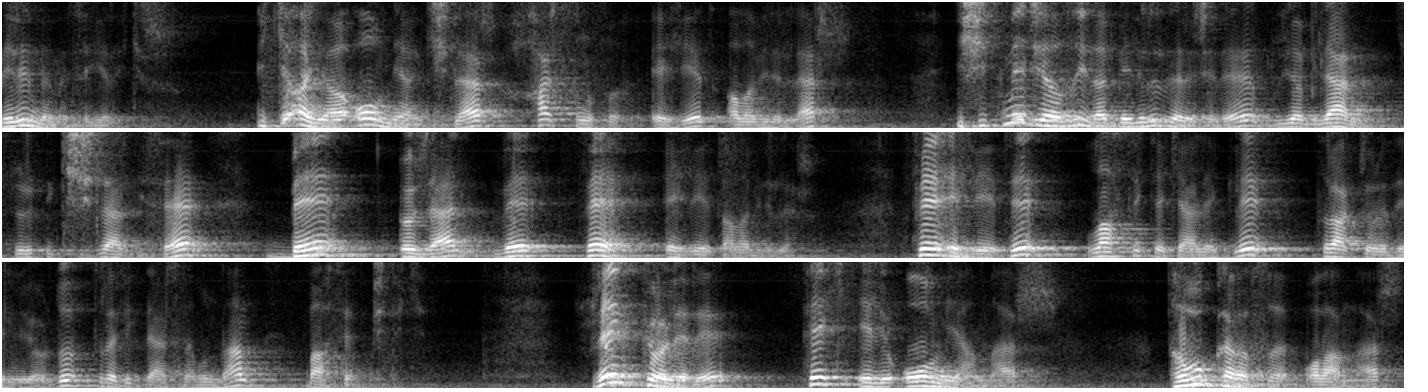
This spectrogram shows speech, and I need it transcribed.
verilmemesi gerekir. İki ayağı olmayan kişiler H sınıfı ehliyet alabilirler. İşitme cihazıyla belirli derecede duyabilen kişiler ise B özel ve F ehliyeti alabilirler. F ehliyeti lastik tekerlekli traktöre deniliyordu. Trafik dersinde bundan bahsetmiştik. Renk körleri, tek eli olmayanlar, tavuk karası olanlar,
